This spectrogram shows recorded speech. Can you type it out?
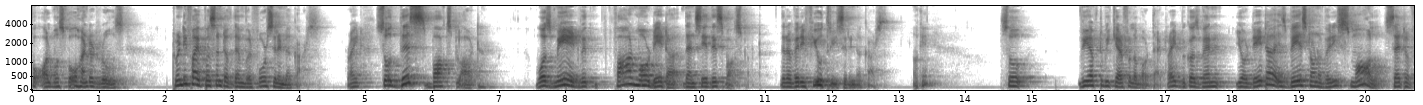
almost 400 rows, 25% of them were four cylinder cars, right? So this box plot was made with far more data than say this box plot. There are very few three cylinder cars, okay? So we have to be careful about that, right? Because when your data is based on a very small set of,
